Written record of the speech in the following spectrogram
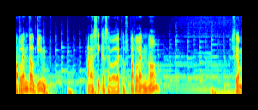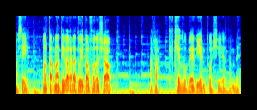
Parlem del GIMP. Ara sí que sabeu de què us parlem, no? Sí, home, sí. L'alternativa gratuïta al Photoshop. Apa, que quedo bé dient-ho així jo també.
